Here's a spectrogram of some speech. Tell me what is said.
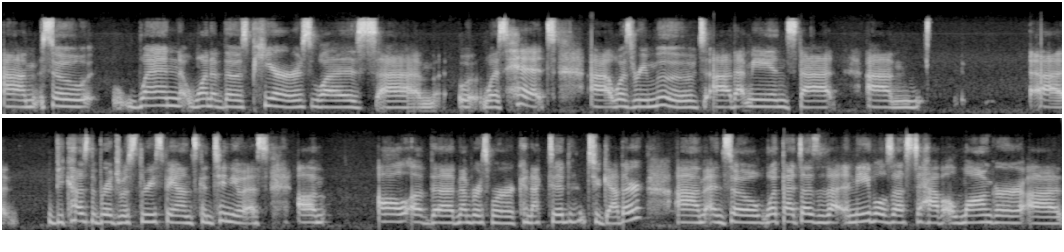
Um, so when one of those piers was um, was hit, uh, was removed, uh, that means that. Um, uh, because the bridge was three spans continuous, um, all of the members were connected together. Um, and so what that does is that enables us to have a longer uh,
